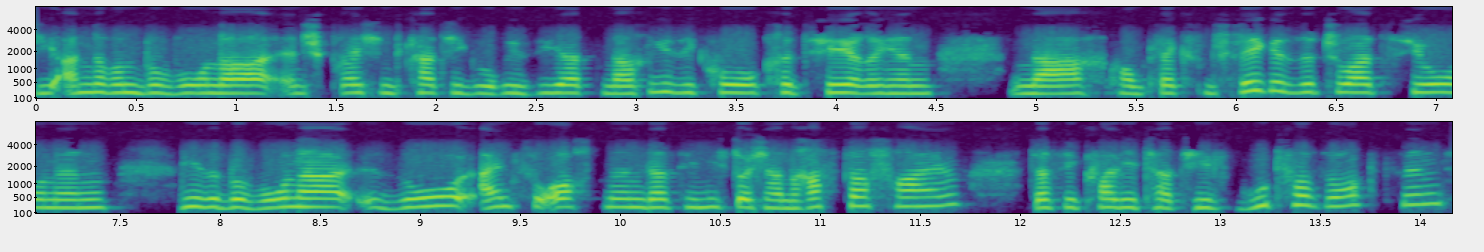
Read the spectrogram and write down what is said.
die anderen Bewohner entsprechend kategorisiert nach Risikokriterien, nach komplexen Pflegesituationen, diese Bewohner so einzuordnen, dass sie nicht durch ein Raster fallen, dass sie qualitativ gut versorgt sind,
